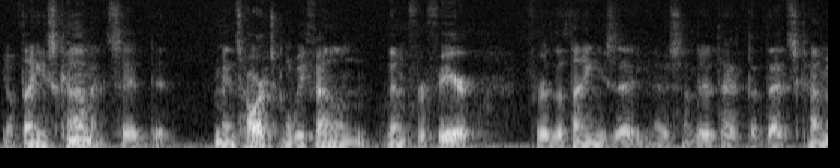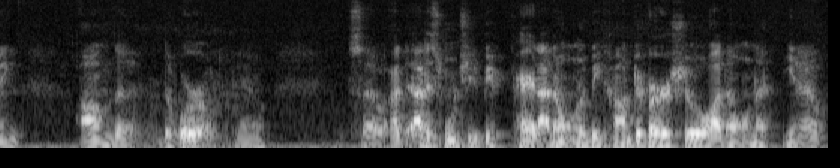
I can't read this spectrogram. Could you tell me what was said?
You know, things coming. It said that men's hearts are going to be failing them for fear for the things that, you know, some that, that that's coming on the the world you know? So I, I just want you to be prepared. I don't want to be controversial. I don't want to you know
